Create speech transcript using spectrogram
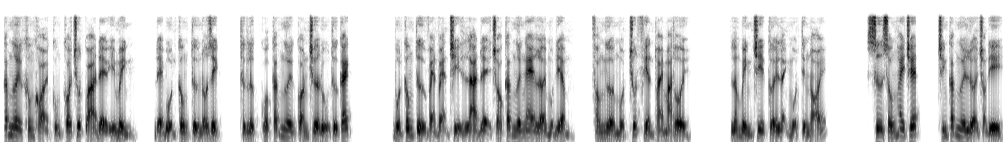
các ngươi không khỏi cũng có chút quá để ý mình, để bổn công tử nô dịch, thực lực của các ngươi còn chưa đủ tư cách. Bổn công tử vẹn vẹn chỉ là để cho các ngươi nghe lời một điểm, phòng ngừa một chút phiền thoái mà thôi. Lâm bình chi cười lạnh một tiếng nói, sư sống hay chết, chính các ngươi lựa chọn đi.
